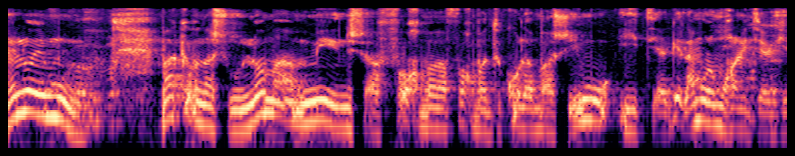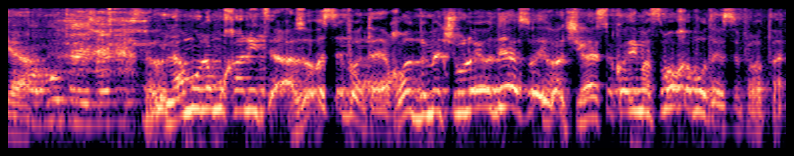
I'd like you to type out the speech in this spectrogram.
אין לו אמון. מה הכוונה? שהוא לא מאמין שהפוך בהפוך בתיקון הבא, שאם הוא יתייגע, למה הוא לא מוכן להתייגע? למה הוא לא מוכן להתייגע? עזוב בספר התניא, יכול להיות באמת שהוא לא יודע, שיעשה קודם עם עצמו חברותא בספר התניא.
